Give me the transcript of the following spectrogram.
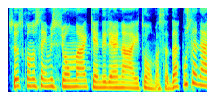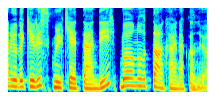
Söz konusu emisyonlar kendilerine ait olmasa da bu senaryodaki risk mülkiyetten değil, bağımlılıktan kaynaklanıyor.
